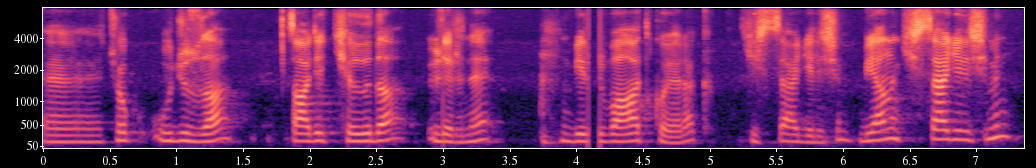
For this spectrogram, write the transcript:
E, çok ucuza sadece kağıda üzerine bir vaat koyarak kişisel gelişim. Bir yandan kişisel gelişimin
